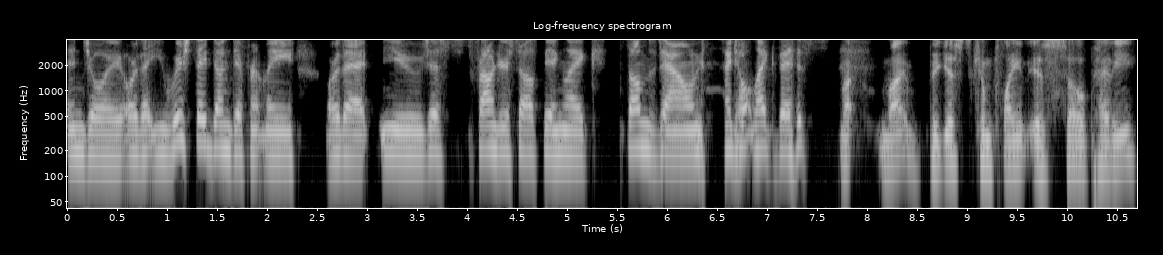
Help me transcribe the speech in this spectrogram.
enjoy or that you wish they'd done differently or that you just found yourself being like thumbs down i don't like this My my biggest complaint is so petty.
